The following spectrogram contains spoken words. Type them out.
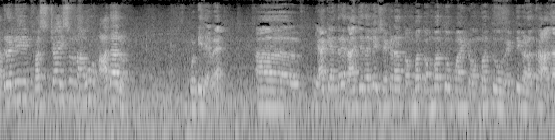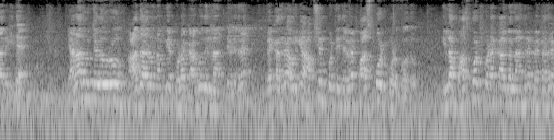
ಅದರಲ್ಲಿ ಫಸ್ಟ್ ಚಾಯ್ಸು ನಾವು ಆಧಾರ್ ಕೊಟ್ಟಿದ್ದೇವೆ. ಯಾಕೆ ಅಂದ್ರೆ ರಾಜ್ಯದಲ್ಲಿ ಶೇಕಡ ತೊಂಬತ್ತೊಂಬತ್ತು ಪಾಯಿಂಟ್ ಒಂಬತ್ತು ವ್ಯಕ್ತಿಗಳ ಹತ್ರ ಆಧಾರ್ ಇದೆ. ಯಾರಾದರೂ ಕೆಲವರು ಆಧಾರ್ ನಮಗೆ ಕೊಡಕ್ ಆಗೋದಿಲ್ಲ ಅಂತ ಹೇಳಿದ್ರೆ, ಬೇಕಾದ್ರೆ ಅವ್ರಿಗೆ ಆಪ್ಷನ್ ಕೊಟ್ಟಿದ್ದೇವೆ, ಪಾಸ್ಪೋರ್ಟ್ ಕೊಡ್ಬೋದು. ಇಲ್ಲ ಪಾಸ್ಪೋರ್ಟ್ ಕೊಡಕ್ ಆಗಲ್ಲ ಅಂದ್ರೆ ಬೇಕಾದ್ರೆ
